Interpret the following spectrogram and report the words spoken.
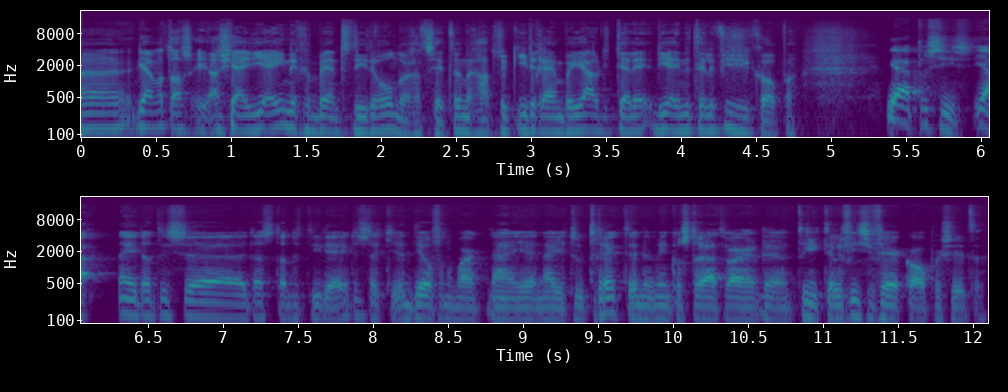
uh, ja want als, als jij die enige bent die eronder gaat zitten, dan gaat natuurlijk iedereen bij jou die, tele, die ene televisie kopen. Ja, precies. Ja, nee, dat is, uh, dat is dan het idee. Dus dat je een deel van de markt naar je, naar je toe trekt. En een winkelstraat waar uh, drie televisieverkopers zitten.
